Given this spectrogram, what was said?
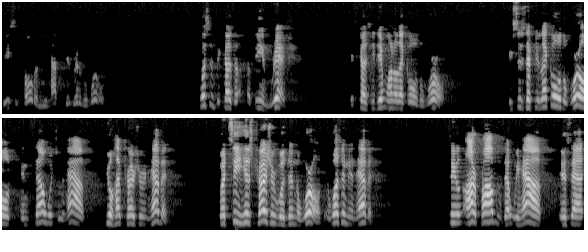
Jesus told him, You have to get rid of the world. It wasn't because of, of being rich, it's because he didn't want to let go of the world. He says, If you let go of the world and sell what you have, you'll have treasure in heaven. But see, his treasure was in the world. It wasn't in heaven. See, a lot of problems that we have is that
